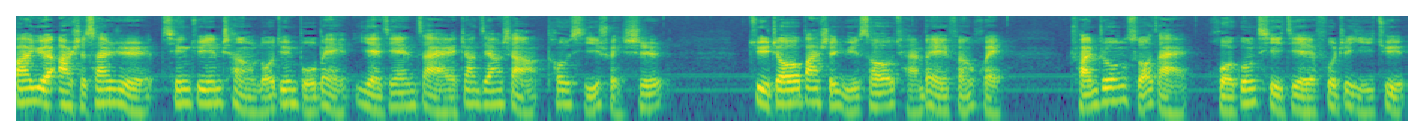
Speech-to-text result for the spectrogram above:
八月二十三日，清军趁罗军不备，夜间在张江上偷袭水师，巨舟八十余艘全被焚毁，船中所载火攻器械付之一炬。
